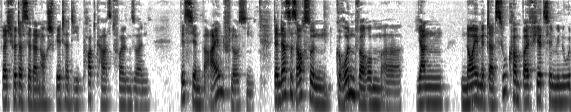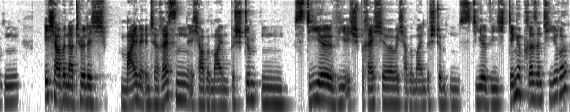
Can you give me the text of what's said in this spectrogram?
Vielleicht wird das ja dann auch später die Podcast-Folgen so ein bisschen beeinflussen. Denn das ist auch so ein Grund, warum äh, Jan neu mit dazukommt bei 14 Minuten. Ich habe natürlich meine Interessen, ich habe meinen bestimmten Stil, wie ich spreche, ich habe meinen bestimmten Stil, wie ich Dinge präsentiere.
